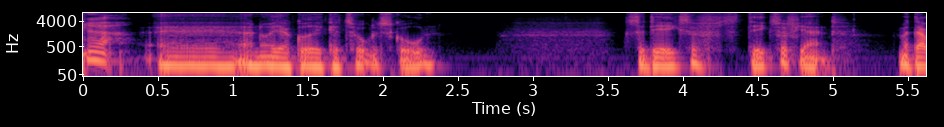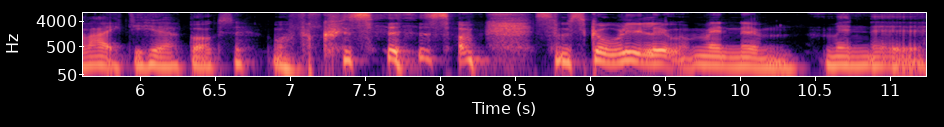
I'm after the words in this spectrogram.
Ja, Øh, og nu er jeg gået i katolsk skole. Så det er ikke så, det er ikke så fjernt. Men der var ikke de her bokse, hvor man kunne sidde som, som skoleelev. Men, øh, men øh,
